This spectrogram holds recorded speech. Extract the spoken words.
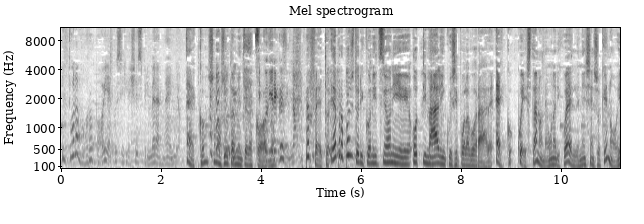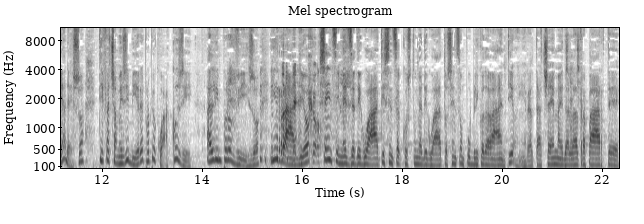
il tuo lavoro poi ecco, si riesce a esprimere al meglio. Ecco, sono assolutamente Si d'accordo. può dire così, no? Perfetto. E a proposito di condizioni ottimali in cui si può lavorare, ecco, questa non è una di quelle, nel senso che noi adesso ti facciamo esibire proprio qua, così, all'improvviso, in radio, Ecco. senza i mezzi adeguati, senza il costume adeguato, senza un pubblico davanti. In realtà c'è, ma è dall'altra parte,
